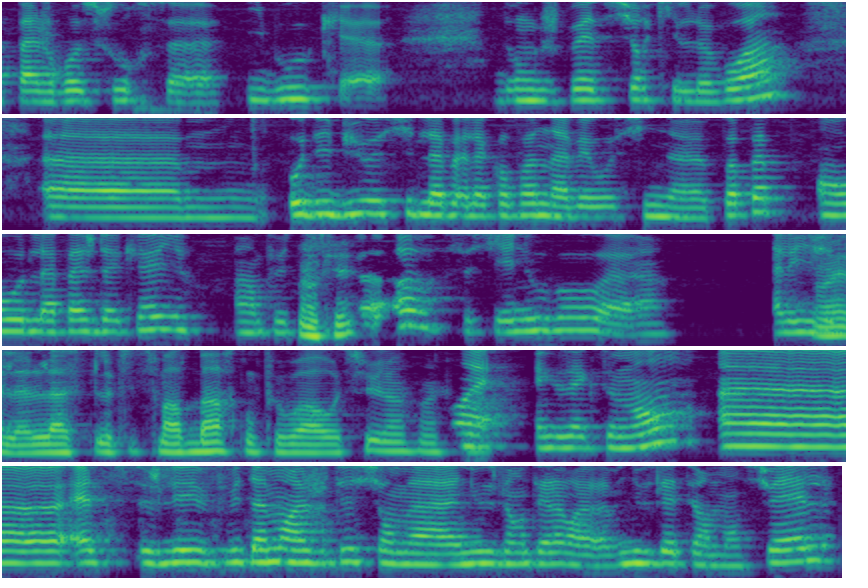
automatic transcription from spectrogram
page ressources e-book, euh, donc je veux être sûre qu'il le voit. Au début aussi de la, la campagne, on avait aussi une pop-up en haut de la page d'accueil, un petit Ok. euh, oh ceci est nouveau, allez Ouais, la, la- la petite smart bar qu'on peut voir au-dessus là. Ouais. Ouais, exactement. Être- je l'ai évidemment ajouté sur ma newsletter, newsletter mensuelle.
